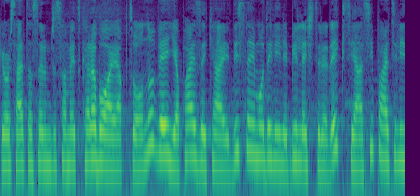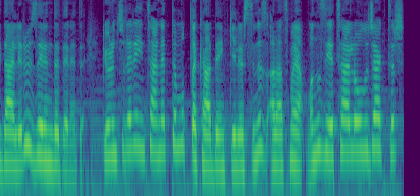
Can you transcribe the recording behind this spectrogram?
görsel tasarımcı Samet Karaboğa yaptı onu ve yapay zekayı Disney modeliyle birleştirerek siyasi parti liderleri üzerinde denedi. Görüntülere internette mutlaka denk gelirsiniz, aratma yapmanız yeterli olacaktır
